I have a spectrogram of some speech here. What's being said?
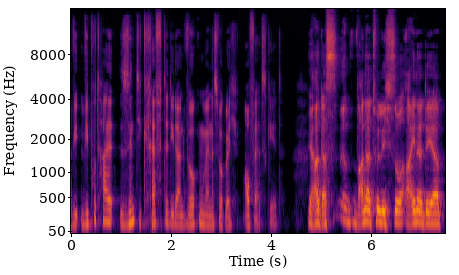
Wie, wie brutal sind die Kräfte, die dann wirken, wenn es wirklich aufwärts geht? Ja, das äh, war natürlich so einer der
